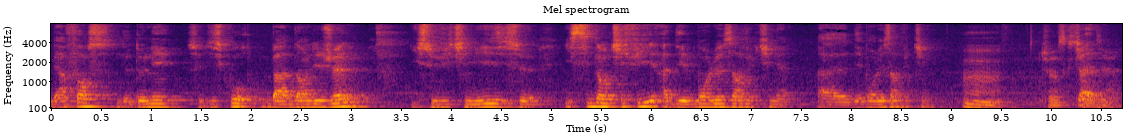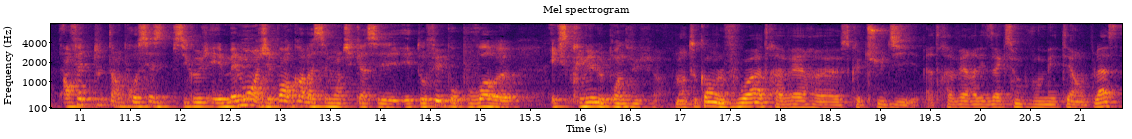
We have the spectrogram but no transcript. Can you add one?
Mais à force de donner ce discours bah, dans les jeunes, ils se victimisent, ils se- ils s'identifient à des banlieusards victimaires, à des banlieusards victimes. Hmm. Je vois ce que tu Ouais. veux dire. En fait, tout un process psychologique. Et même moi, j'ai pas encore la sémantique assez étoffée pour pouvoir euh, exprimer le point de vue. Mais en tout cas, on le voit à travers euh, ce que tu dis, à travers les actions que vous mettez en place,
